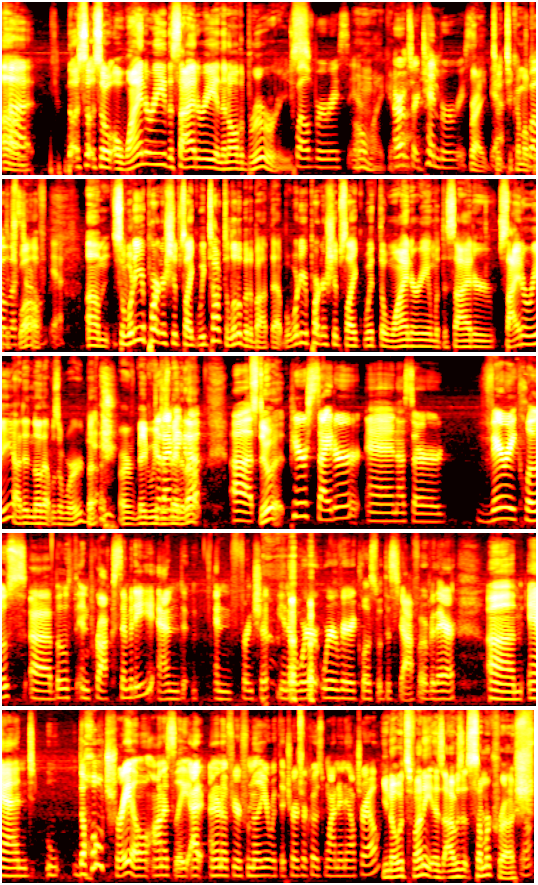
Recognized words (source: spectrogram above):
Um, Uh, no, so, so a winery, the cidery, and then all the breweries. Twelve breweries. yeah. Oh my god. Or I'm sorry, ten breweries. Right, Yeah. to, to come up with the. 12. Yeah. Um, so what are your partnerships like? We talked a little bit about that, but what are your partnerships like with the winery and with the cider cidery? I didn't know that was a word, but Yeah. or maybe we just I made it it up. up? Uh, Let's do it. Pierce Cider and us are very close, uh, both in proximity and and friendship. You know, we're we're very close with the staff over there, um, and w- the whole trail. Honestly, I, I don't know if you're familiar with the Treasure Coast Wine and Ale Trail. You know what's funny is I was at Summer Crush Yep.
